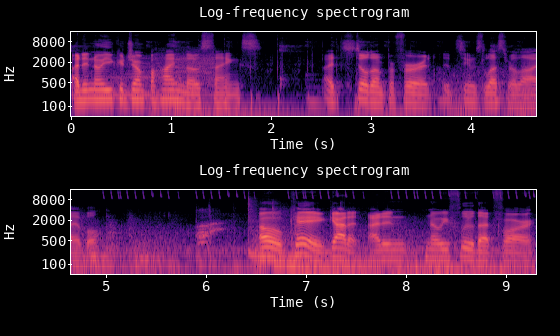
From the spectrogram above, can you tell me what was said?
I didn't know you could jump behind those things. I still don't prefer it. It seems less reliable. Okay, got it. I didn't know he flew that far.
